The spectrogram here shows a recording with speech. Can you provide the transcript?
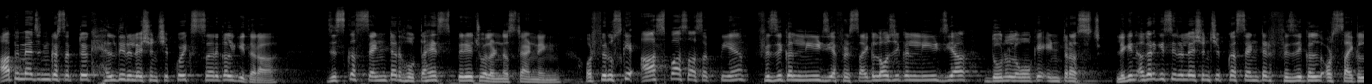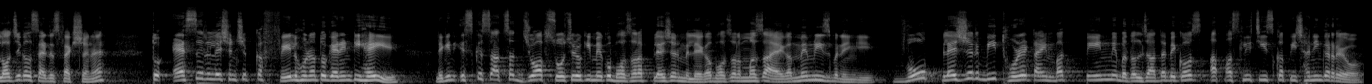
आप इमेजिन कर सकते हो एक हेल्दी रिलेशनशिप को एक सर्कल की तरह, जिसका सेंटर होता है स्पिरिचुअल अंडरस्टैंडिंग और फिर उसके आसपास आ सकती हैं फ़िज़िकल नीड्स या फिर साइकोलॉजिकल नीड्स या दोनों लोगों के इंटरेस्ट लेकिन अगर किसी रिलेशनशिप का सेंटर फ़िज़िकल और साइकोलॉजिकल सेटिस्फैक्शन है तो ऐसे रिलेशनशिप का फेल होना तो गारंटी है ही। लेकिन इसके साथ साथ जो आप सोच रहे हो कि मेरे को बहुत ज़्यादा प्लेजर मिलेगा, बहुत ज़्यादा मज़ा आएगा मेमरीज बनेंगी, वो प्लेजर भी थोड़े टाइम बाद पेन में बदल जाता है बिकॉज़ आप असली चीज़ का पीछा नहीं कर रहे हो।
